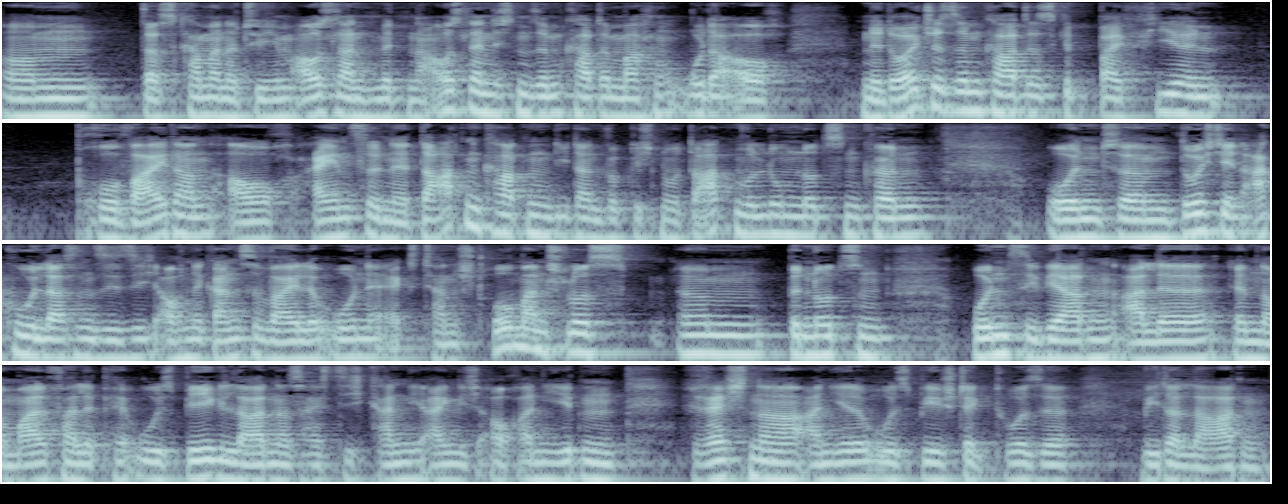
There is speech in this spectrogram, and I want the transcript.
Ähm, das kann man natürlich im Ausland mit einer ausländischen SIM-Karte machen oder auch eine deutsche SIM-Karte. Es gibt bei vielen Providern auch einzelne Datenkarten, die dann wirklich nur Datenvolumen nutzen können. Und ähm, durch den Akku lassen sie sich auch eine ganze Weile ohne externen Stromanschluss ähm, benutzen und sie werden alle im Normalfall per USB geladen. Das heißt, ich kann die eigentlich auch an jedem Rechner, an jeder USB-Steckdose wieder laden.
